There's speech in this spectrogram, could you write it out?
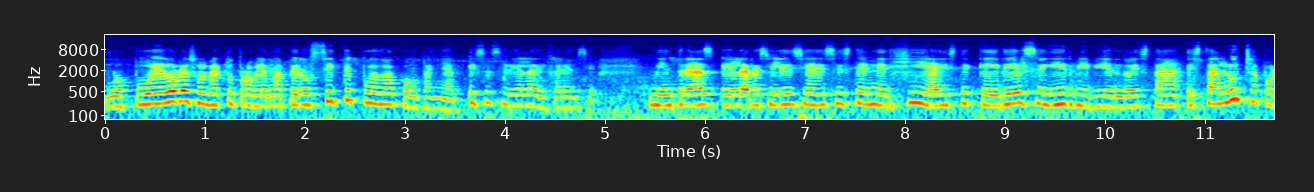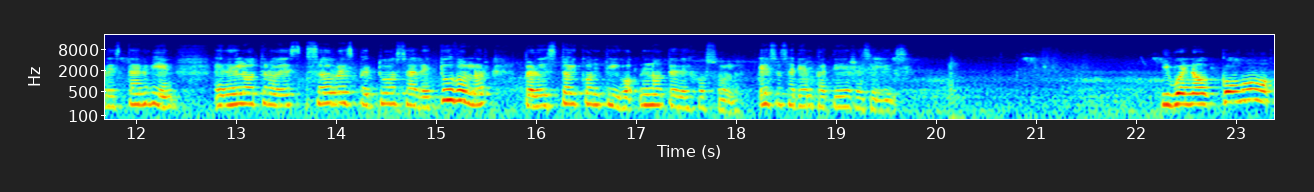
No puedo resolver tu problema, pero sí te puedo acompañar. Esa sería la diferencia mientras eh, la resiliencia es esta energía, este querer seguir viviendo, esta, esta lucha por estar bien, en el otro es soy respetuosa de tu dolor, pero estoy contigo, no te dejo sola. Eso sería empatía y resiliencia. Y bueno, ¿cómo,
